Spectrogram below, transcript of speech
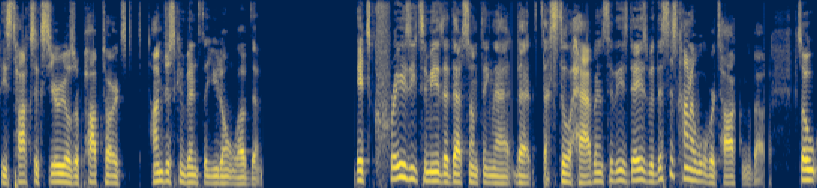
these toxic cereals or Pop Tarts, I'm just convinced that you don't love them. It's crazy to me that that's something that that that still happens to these days but this is kind of what we're talking about. So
